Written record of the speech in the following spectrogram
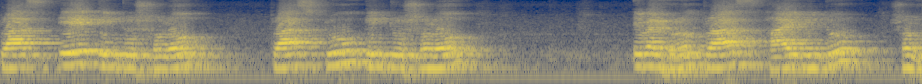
প্লাস এ ইন্টু ষোলো প্লাস টু ইন্টু ষোলো এবারে হলো প্লাস ফাইভ ইন্টু ষোলো।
